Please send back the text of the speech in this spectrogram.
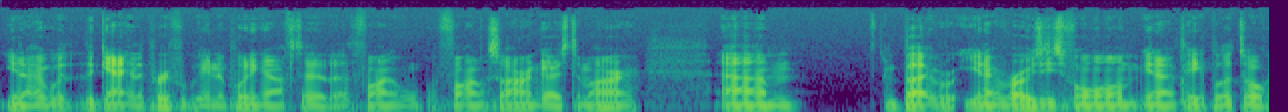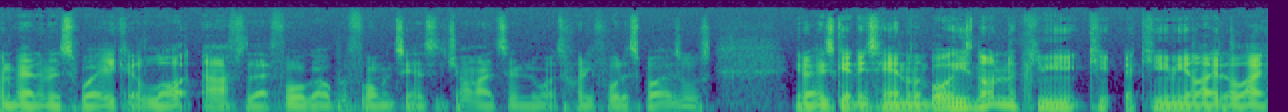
You know, with the game, the proof will be in the pudding after the final final siren goes tomorrow. Um, but you know, Rozee's form. You know, people are talking about him this week a lot after that four goal performance against the Giants and what twenty four disposals. You know, he's getting his hand on the ball. He's not an accumulator like,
